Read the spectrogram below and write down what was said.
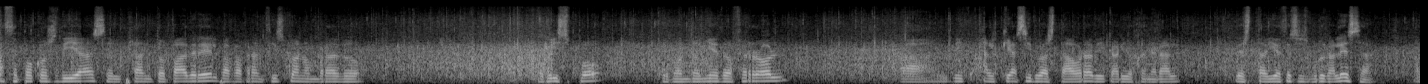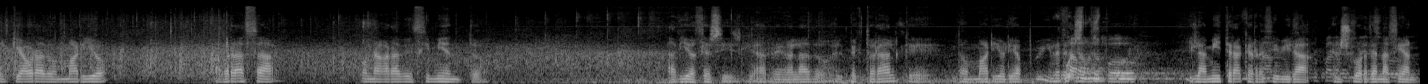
Hace pocos días el Santo Padre, el Papa Francisco, ha nombrado obispo de Mondoñedo Ferrol, al, al, que ha sido hasta ahora vicario general de esta diócesis burgalesa, al que ahora don Mario abraza con agradecimiento. La diócesis le ha regalado el pectoral que don Mario le ha impuesto y la mitra que recibirá en su ordenación.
